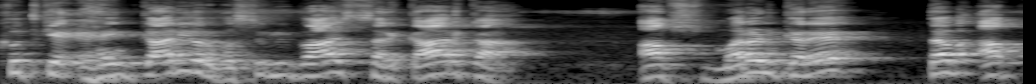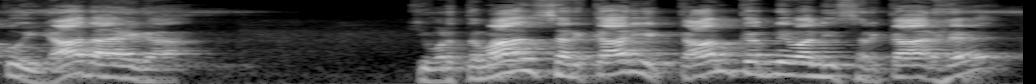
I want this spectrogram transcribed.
खुद के अहंकारी और वसूलीबाज सरकार का आप स्मरण करें, तब आपको याद आएगा कि वर्तमान सरकार, ये काम करने वाली सरकार है।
